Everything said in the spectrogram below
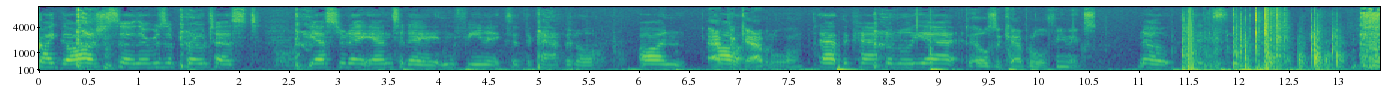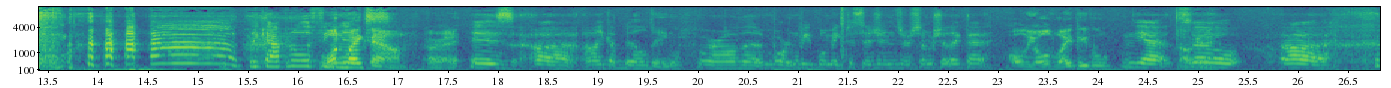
my gosh! So there was a protest yesterday and today in Phoenix at the Capitol. On At Uh, the Capitol. At the Capitol, yeah. What the hell's the capital of Phoenix? No, it's the Capitol of Phoenix. One mic down. All right. Is uh like a building where all the important people make decisions or some shit like that. All the old white people. Yeah. So, uh,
